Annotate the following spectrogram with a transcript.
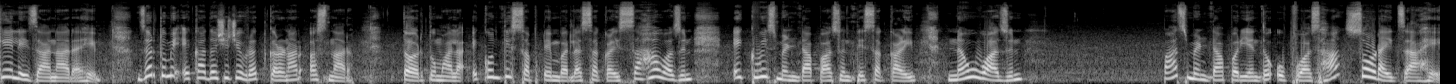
केले जाणार आहे. जर तुम्ही एकादशीचे व्रत करणार असणार तर तुम्हाला एकोणतीस सप्टेंबरला सकाळी सहा वाजून एकवीस मिनटापासून ते सकाळी नऊ वाजून पाच मिनटापर्यंत उपवास हा सोडायचा आहे.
